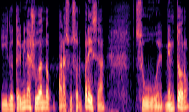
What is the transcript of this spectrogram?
y lo termina ayudando, para su sorpresa, su eh, mentor.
